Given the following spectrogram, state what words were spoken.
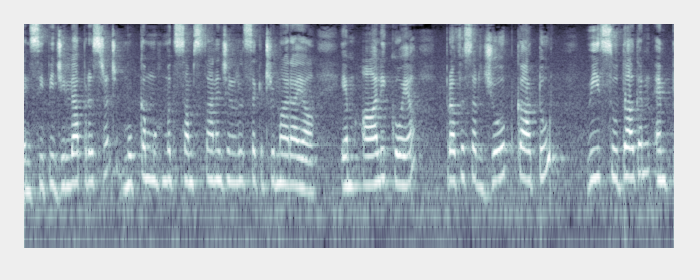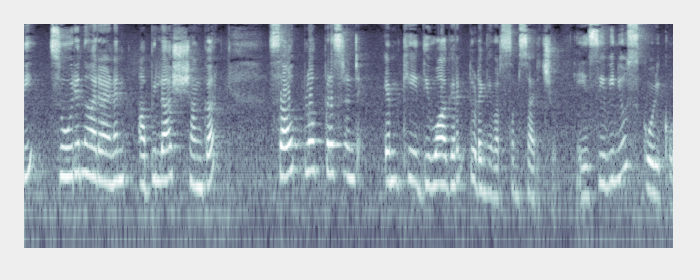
എൻ സി പി ജില്ലാ പ്രസിഡന്റ് മുക്കം മുഹമ്മദ് സംസ്ഥാന ജനറൽ സെക്രട്ടറിമാരായ M Alikoya professor Job Kattoor V Sudhakaran M P Suryanarayanan Abhilash Shankar south block president M K Divakaran തുടങ്ങിയവർ സംസാരിച്ചു. A C V news Kozhikode.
